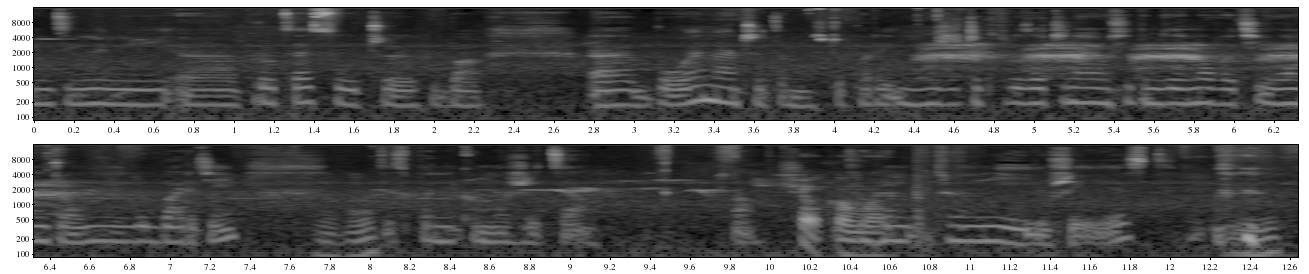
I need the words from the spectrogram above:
między innymi e, procesu, czy chyba e, Bowena, czy tam jeszcze parę innych rzeczy, które zaczynają się tym zajmować i łączą mniej lub bardziej. Mhm. To jest pani Komorzyca. O, Sioko ma. trochę, trochę mniej już jej jest. Mhm.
